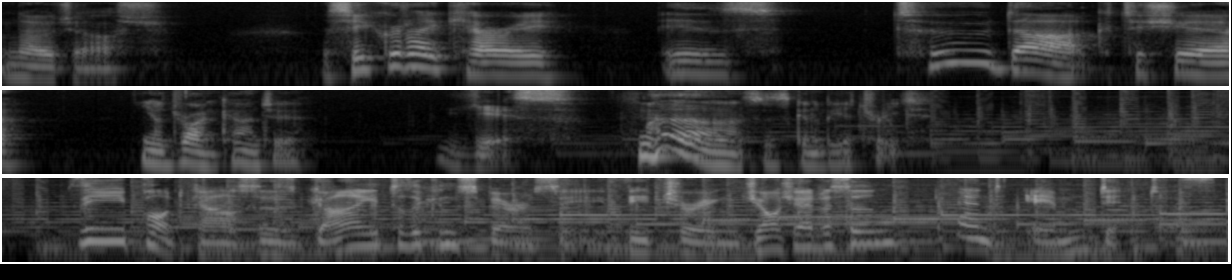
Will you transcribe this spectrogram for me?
No, Josh. The secret I carry is too dark to share. You're drunk, aren't you? Yes. This is going to be a treat. The podcaster's guide to the conspiracy, featuring Josh Edison and M. Dentith.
